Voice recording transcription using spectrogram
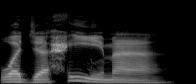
وجحيما.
